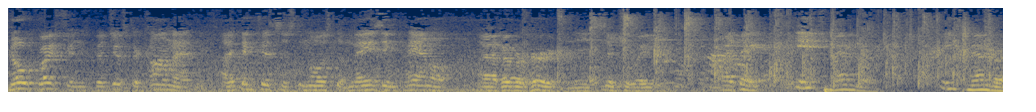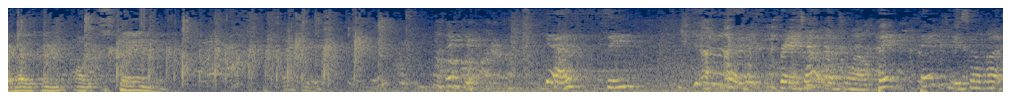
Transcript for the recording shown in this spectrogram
No questions, but just a comment. I think this is the most amazing panel I've ever heard in these situations. I think each member, each member has been outstanding. Thank you. Thank you. Yes, see? branch out once in a while. Thank, thank you so much.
